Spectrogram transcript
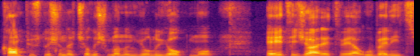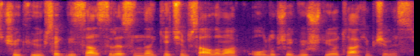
kampüs dışında çalışmanın yolu yok mu? E-ticaret veya Uber Eats çünkü yüksek lisans sırasında geçim sağlamak oldukça güç diyor takipçimiz.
